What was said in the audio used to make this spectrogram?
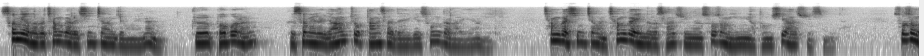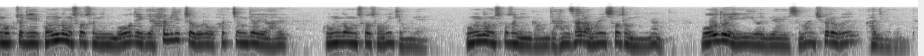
서면으로 참가를 신청한 경우에는 그 법원은 그 서면을 양쪽 당사자에게 송달하여야 합니다. 참가 신청은 참가인으로서 할 수 있는 소송 행위와 동시에 할 수 있습니다. 소송 목적이 공동소송인 모두에게 합일적으로 확정되어야 할 공동소송의 경우에 공동소송인 가운데 한 사람의 소송 행위는 모두의 이익을 위하여서만 효력을 가지게 됩니다.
